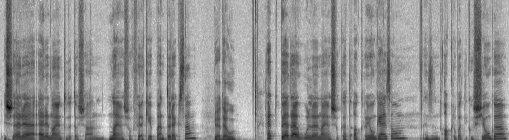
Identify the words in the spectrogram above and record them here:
és erre, erre nagyon tudatosan, nagyon sokféleképpen törekszem. Például? Hát például nagyon sokat akrojogázom, ez akrobatikus joga,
